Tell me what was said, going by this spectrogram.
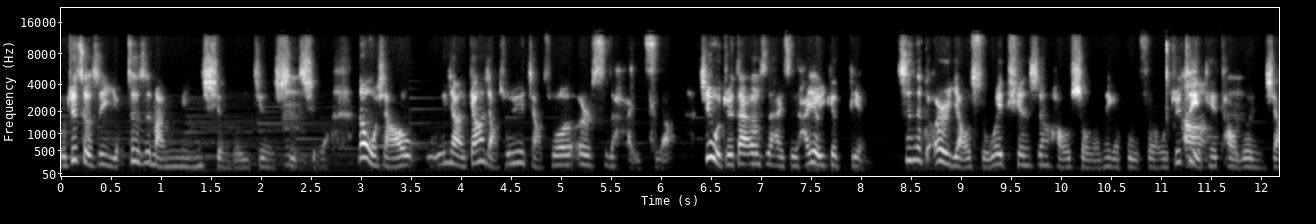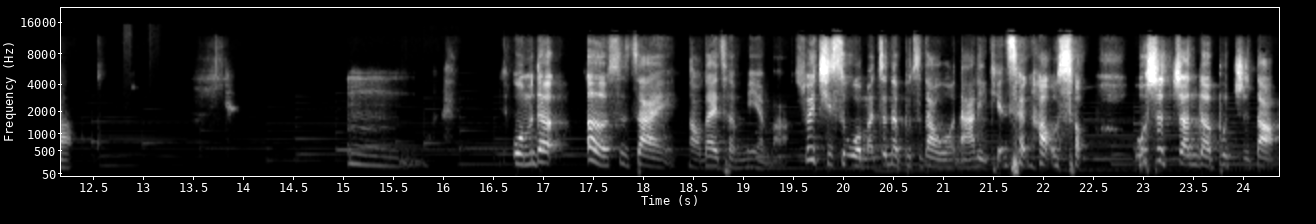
我觉得这个是有，这个是蛮明显的一件事嗯情了。那我想要，我跟你讲，刚刚讲说，因为讲说二四的孩子啊，其实我觉得在二四孩子还有一个点是那个二爻所谓天生好手的那个部分，我觉得这也嗯可以讨嗯论一下。嗯，我们的二是在脑袋层面嘛，所以其实我们真的不知道我哪里天生好手，我是真的不知道。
